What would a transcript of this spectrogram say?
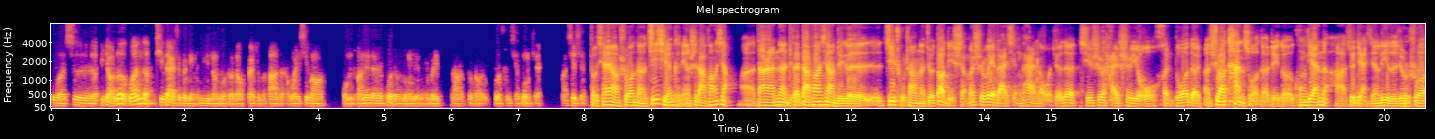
我是比较乐观的，期待这个领域能够得到快速的发展。我也希望。我们团队在这过程中也能为啊做到做出一些贡献啊，谢谢。首先要说呢，机器人肯定是大方向啊，当然呢，在大方向这个基础上呢，就到底什么是未来形态呢？我觉得其实还是有很多的呃需要探索的这个空间的啊。最典型的例子就是说，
